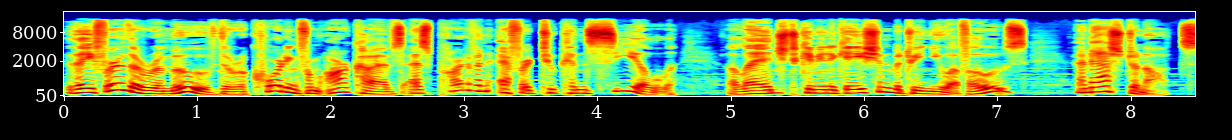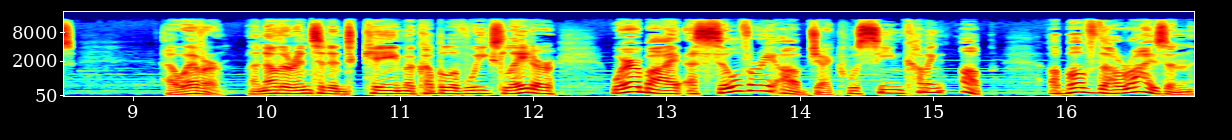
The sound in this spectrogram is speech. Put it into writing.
They further removed the recording from archives as part of an effort to conceal alleged communication between UFOs and astronauts. However, another incident came a couple of weeks later whereby a silvery object was seen coming up above the horizon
